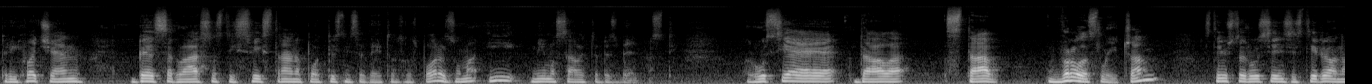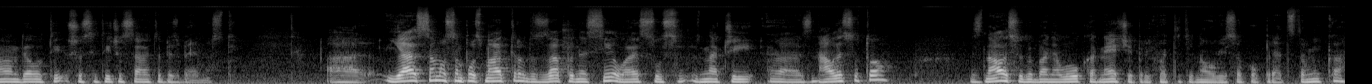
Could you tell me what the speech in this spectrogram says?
prihvaćen bez saglasnosti svih strana potpisnica Dejtonskog sporazuma i mimo Saveta bezbednosti. Rusija je dala stav vrlo sličan, s tim što je Rusija insistirala na ovom delu što se tiče Saveta bezbednosti. A, ja samo sam posmatrao da zapadne sile su, znači, a, znale su to, znale su da Banja Luka neće prihvatiti novog visokog predstavnika,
